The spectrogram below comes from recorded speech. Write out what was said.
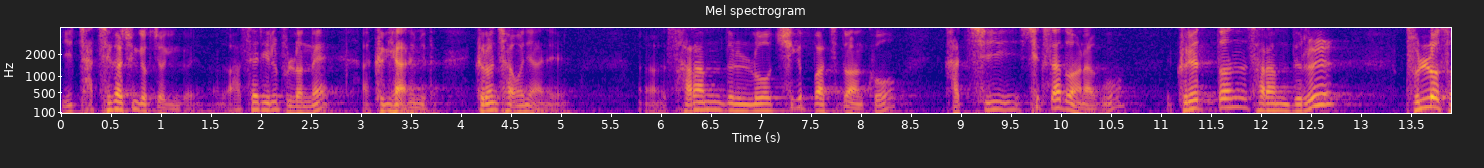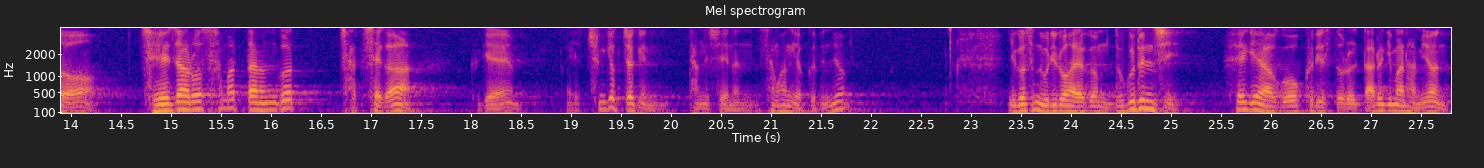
이 자체가 충격적인 거예요. 아, 세리를 불렀네? 아, 그게 아닙니다. 그런 차원이 아니에요. 어, 사람들로 취급받지도 않고 같이 식사도 안 하고 그랬던 사람들을 불러서 제자로 삼았다는 것 자체가 그게 충격적인 당시에는 상황이었거든요. 이것은 우리로 하여금 누구든지 회개하고 그리스도를 따르기만 하면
